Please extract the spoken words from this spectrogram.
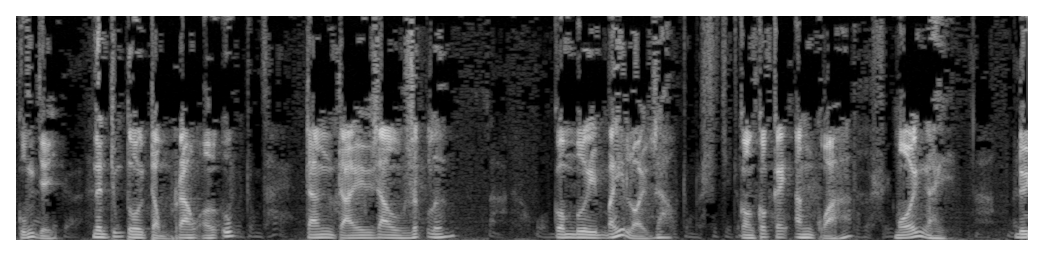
cũng vậy. Nên chúng tôi trồng rau ở úc. Trang trại rau rất lớn. Có mười mấy loại rau. Còn có cây ăn quả. Mỗi ngày đều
